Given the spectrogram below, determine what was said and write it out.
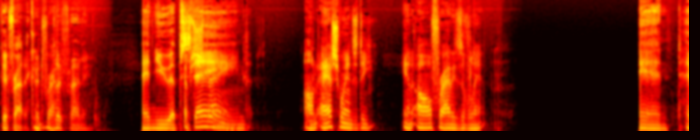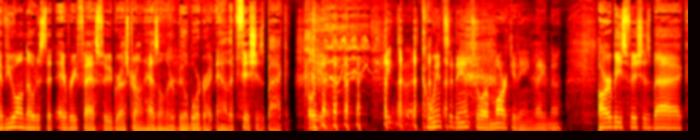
Good Friday. Good Friday. Good Friday. And you abstain. abstained on Ash Wednesday and all Fridays of Lent. And have you all noticed that every fast food restaurant has on their billboard right now that fish is back? Oh yeah. Coincidence or marketing? They know. Arby's fish is back.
